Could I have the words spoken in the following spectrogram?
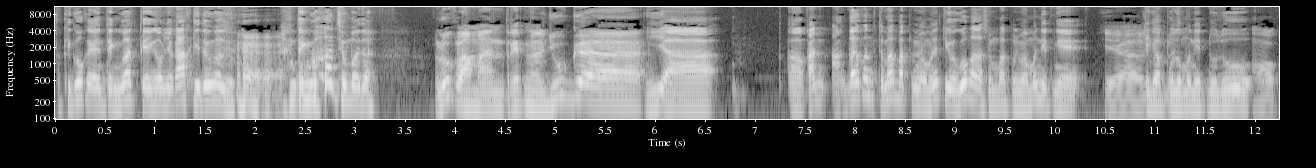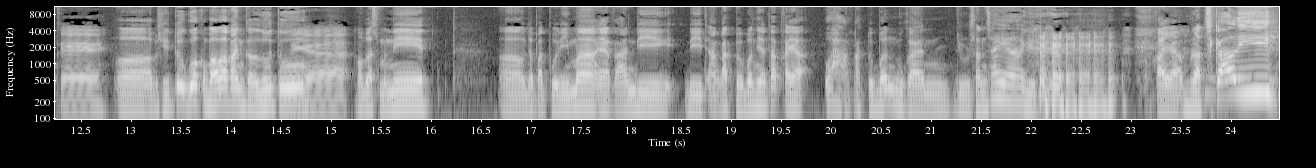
Kaki gue kayak enteng banget Kayak gak punya kaki tuh gak lu? Enteng banget coba dah lu kelamaan treadmill juga. Iya. Eh, kan enggak kan cuma 45 menit juga. Gue nggak langsung 45 menit nge. Iya. 30 menit dulu. Oke. Eh, abis itu gue ke bawah kan ke lu tuh. Iya. 15 menit. Eh, udah 45 ya kan di di angkat beban. Ternyata kayak wah angkat beban bukan jurusan saya gitu. Kayak berat sekali.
